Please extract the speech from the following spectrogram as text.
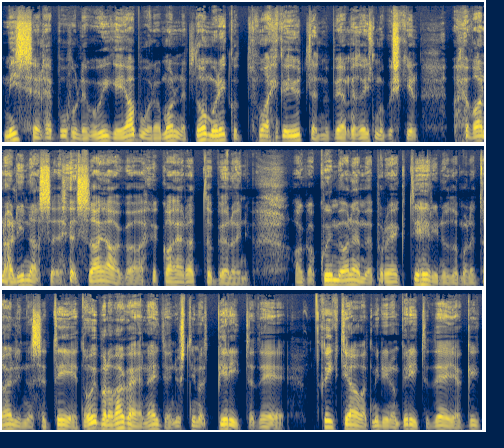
mis selle puhul nagu kõige jaburam on, et loomulikult ma ikka ei ütle, et me peame sõitma kuskil vanalinnas sajaga kahe ratta peal on ju. aga kui me oleme projekteerinud omale Tallinnasse teed, no võib-olla väga hea näide on just nimelt Pirita tee. kõik teavad, milline on Pirita tee ja kõik,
